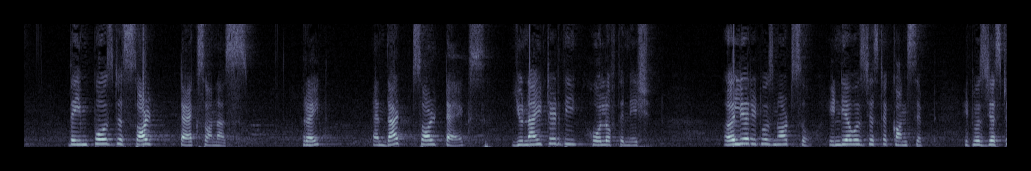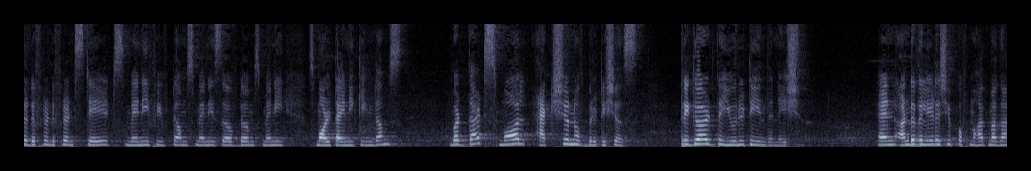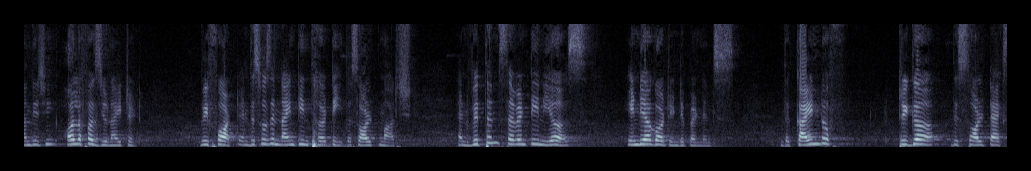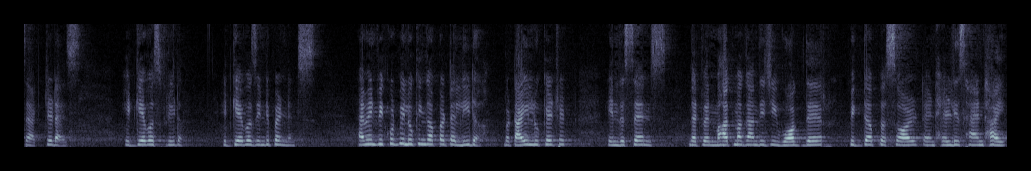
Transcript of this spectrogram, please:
They imposed a salt tax on us, right? And that salt tax united the whole of the nation. Earlier, it was not so. India was just a concept. It was just a different, different states, many fiefdoms, many serfdoms, many small, tiny kingdoms. But that small action of Britishers triggered the unity in the nation. And under the leadership of Mahatma Gandhi ji, all of us united. We fought, and this was in 1930, the Salt March. And within 17 years, India got independence. The kind of trigger this salt tax acted as, it gave us freedom, it gave us independence. I mean, we could be looking up at a leader, but I look at it in the sense that when Mahatma Gandhi ji walked there, picked up the salt and held his hand high,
